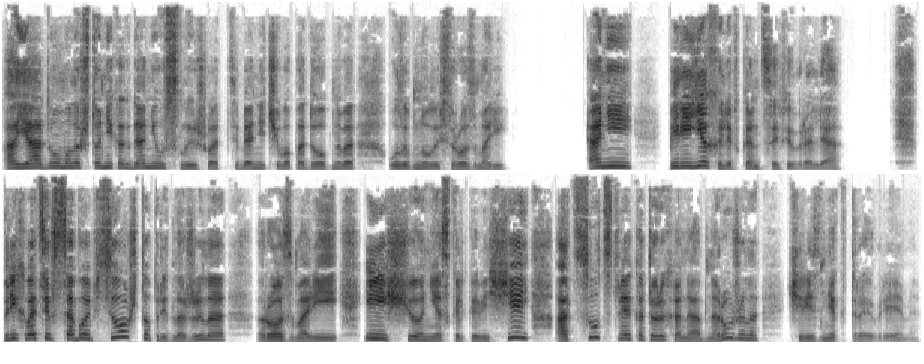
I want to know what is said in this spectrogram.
А я думала, что никогда не услышу от тебя ничего подобного, — улыбнулась Розмари. Они переехали в конце февраля, прихватив с собой все, что предложила Розмари, и еще несколько вещей, отсутствие которых она обнаружила через некоторое время.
